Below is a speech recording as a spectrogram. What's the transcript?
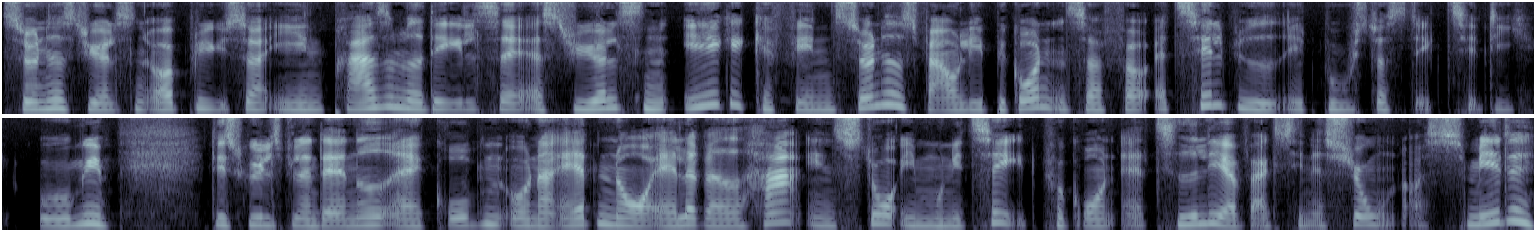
Sundhedsstyrelsen oplyser i en pressemeddelelse, at styrelsen ikke kan finde sundhedsfaglige begrundelser for at tilbyde et boosterstik til de unge. Det skyldes blandt andet, at gruppen under 18 år allerede har en stor immunitet på grund af tidligere vaccination og smitte.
